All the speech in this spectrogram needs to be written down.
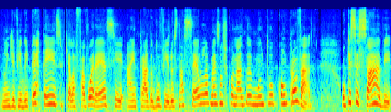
no indivíduo hipertenso, que ela favorece a entrada do vírus na célula, mas não ficou nada muito comprovado. O que se sabe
